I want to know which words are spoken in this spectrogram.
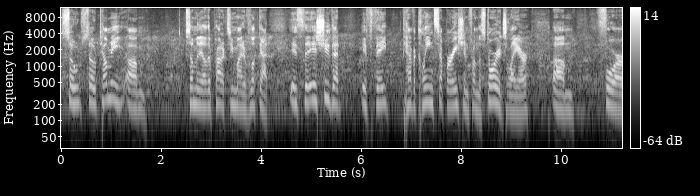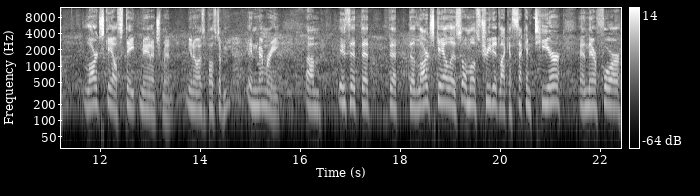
So, so tell me um, some of the other products you might have looked at. Is the issue that if they have a clean separation from the storage layer um, for large-scale state management, you know, as opposed to in memory, um, is it that that the large scale is almost treated like a second tier, and therefore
